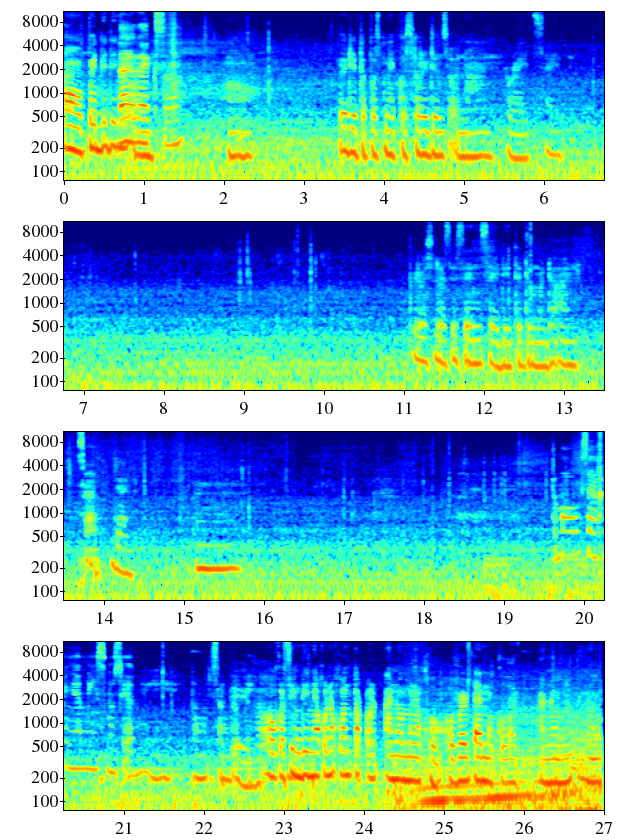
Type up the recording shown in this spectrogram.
Oh, pwede din doon. Direct, so. Oo. Pwede, tapos may kusari dun sa unahan. Right side. Pero sila si Sensei dito dumadaan. Saan? Diyan. Mm. Tumawag sa akin niya mismo si ano eh. Nung isang gabi. Oo, kasi hindi niya ako na-contact. Ano man ako, overtime ako. At anong, yung,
